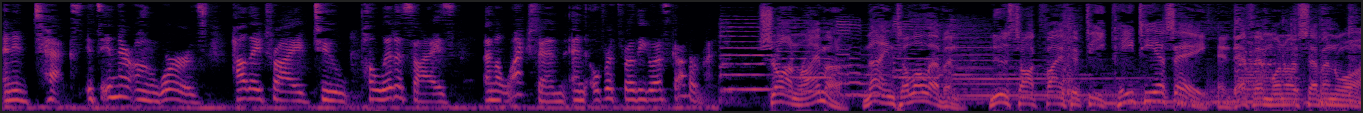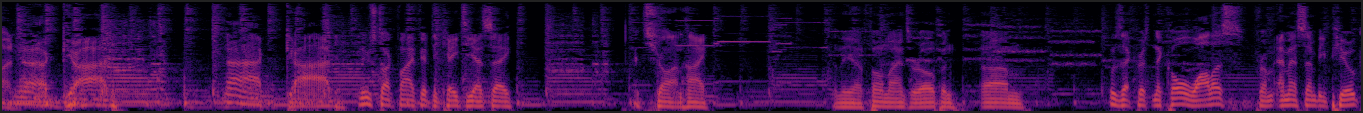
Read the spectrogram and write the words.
and in text. It's in their own words how they tried to politicize an election and overthrow the U.S. government. Sean Rima, 9 till 11. News Talk 550 KTSA and FM 1071. Ah, God. Ah, God. News Talk 550 KTSA. It's Sean. Hi. And the uh, phone lines are open. Um, who's that, Chris? Nicole Wallace from MSNB Puke.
